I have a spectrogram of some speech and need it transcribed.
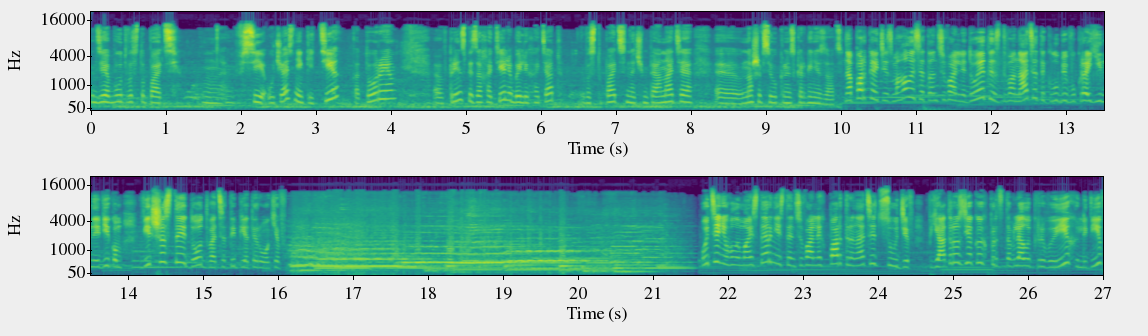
где будут выступать м, все участники, те, которые, э, в принципе, захотели бы или хотят выступать на чемпионате э, нашей всеукраинской организации. На паркеті змагалися танцювальні дуети з 12 клубів України віком від 6 до 25 років. Оцінювали майстерність танцювальних пар 13 суддів, п'ятеро з яких представляли Кривий Ріг, Львів,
